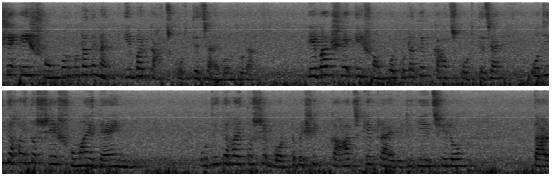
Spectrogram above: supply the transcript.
সে এই সম্পর্কটাতে না এবার কাজ করতে চায় বন্ধুরা। এবার সে এই সম্পর্কটাতে কাজ করতে চায়। অতীতে হয়তো সে সময় দেয়নি। অতীতে হয়তো সে বড্ড বেশি কাজকে প্রায়োরিটি দিয়েছিল। তার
